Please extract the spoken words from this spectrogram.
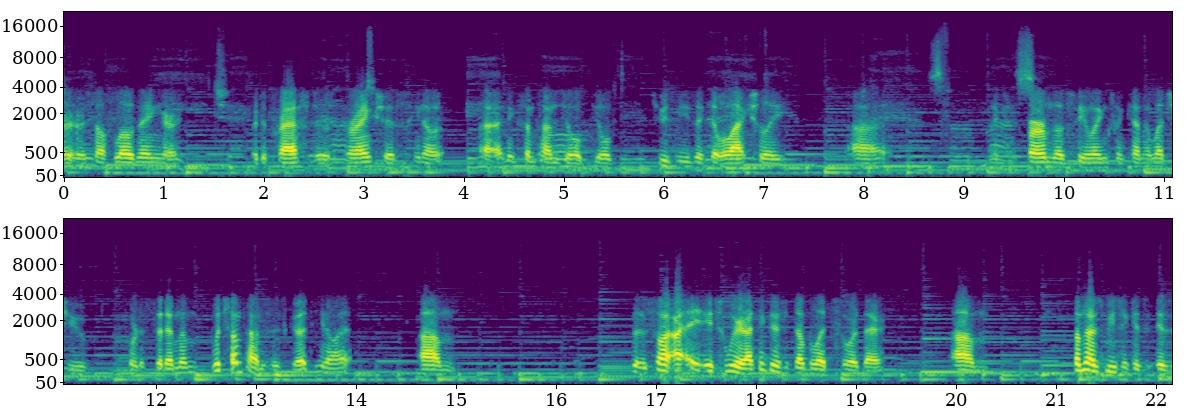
or, or self-loathing or, or depressed or, or anxious, you know, I think sometimes you'll you'll choose music that will actually uh, confirm those feelings and kind of let you sort of sit in them, which sometimes is good. You know, I, um, so I, it's weird. I think there's a double-edged sword there. Um, sometimes music is, is,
